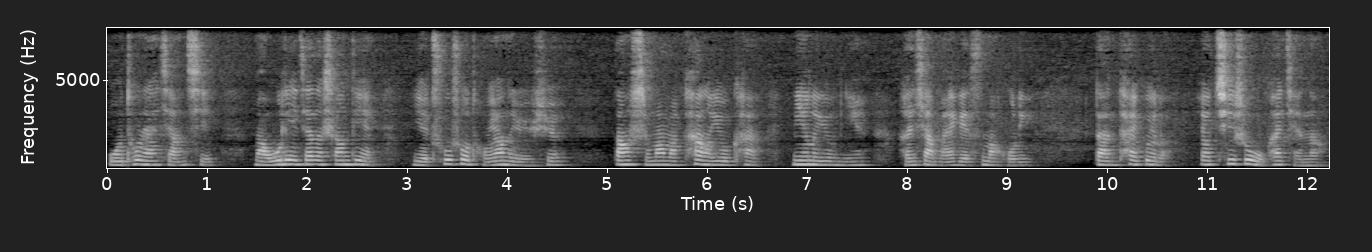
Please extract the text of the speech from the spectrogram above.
我突然想起马乌列家的商店也出售同样的雨靴，当时妈妈看了又看，捏了又捏，很想买给司马狐狸，但太贵了，要七十五块钱呢。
